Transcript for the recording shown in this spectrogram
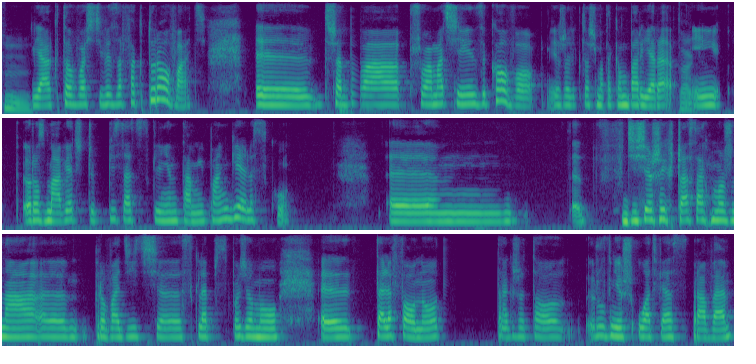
hmm. jak to właściwie zafakturować. Yy, trzeba przełamać się językowo, jeżeli ktoś ma taką barierę tak. i rozmawiać czy pisać z klientami po angielsku. Yy, w dzisiejszych czasach można prowadzić sklep z poziomu telefonu, także to również ułatwia sprawę.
